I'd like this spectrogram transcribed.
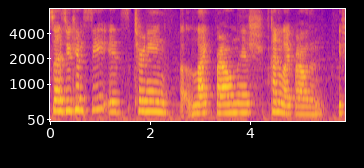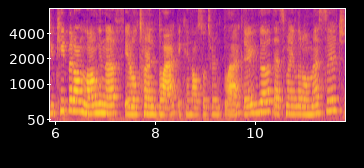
So as you can see, it's turning uh, light brownish. It's kind of light brown and if you keep it on long enough, it'll turn black. It can also turn black. There you go. That's my little message.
